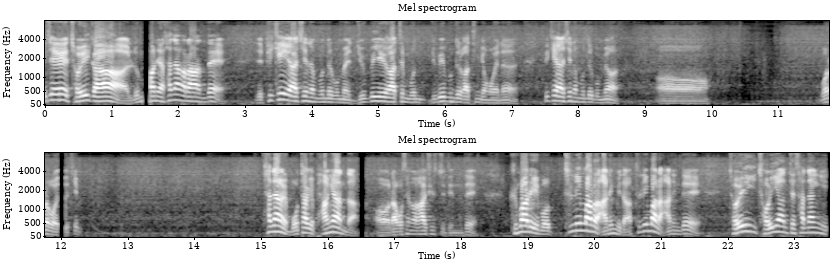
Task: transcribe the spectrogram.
이제 저희가 루마니아 사냥을 하는데 이제 PK 하시는 분들 보면 뉴비 같은 분 뉴비 분들 같은 경우에는 PK 하시는 분들 보면 어 뭐라고 해야 되지? 사냥을 못하게 방해한다 어 라고 생각하실 수도 있는데 그 말이 뭐 틀린 말은 아닙니다. 틀린 말은 아닌데 저희 저희한테 사냥이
